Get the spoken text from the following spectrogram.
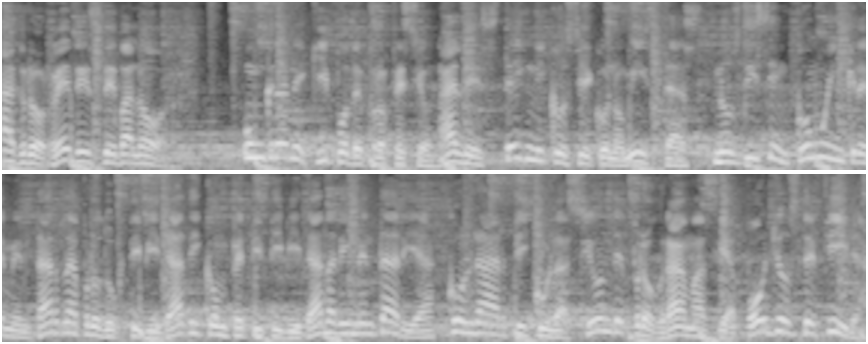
Agroredes de Valor. Un gran equipo de profesionales, técnicos y economistas nos dicen cómo incrementar la productividad y competitividad alimentaria con la articulación de programas y apoyos de FIRA.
